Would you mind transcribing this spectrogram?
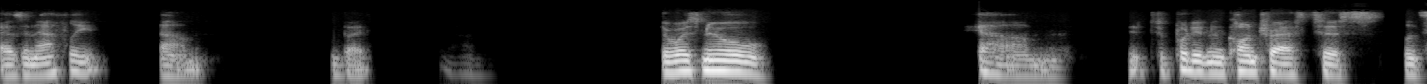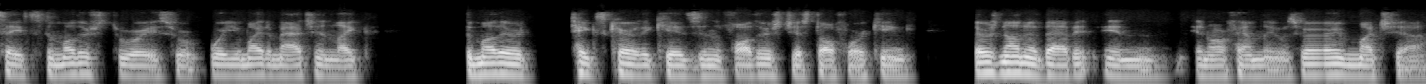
as an athlete. Um, but um, there was no um, to put it in contrast to let's say some other stories where, where you might imagine like the mother takes care of the kids and the father's just off working there was none of that in in our family it was very much uh,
